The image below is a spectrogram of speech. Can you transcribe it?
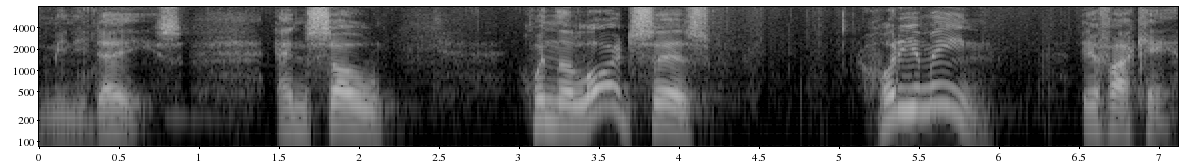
many days. And so when the Lord says, What do you mean, if I can?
